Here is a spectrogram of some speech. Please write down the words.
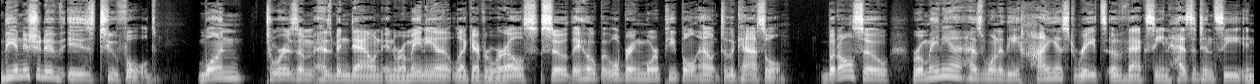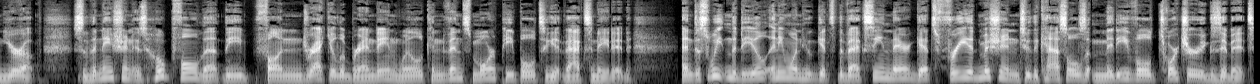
The initiative is twofold. One, tourism has been down in Romania like everywhere else, so they hope it will bring more people out to the castle. But also, Romania has one of the highest rates of vaccine hesitancy in Europe, so the nation is hopeful that the fun Dracula branding will convince more people to get vaccinated. And to sweeten the deal, anyone who gets the vaccine there gets free admission to the castle's medieval torture exhibit,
